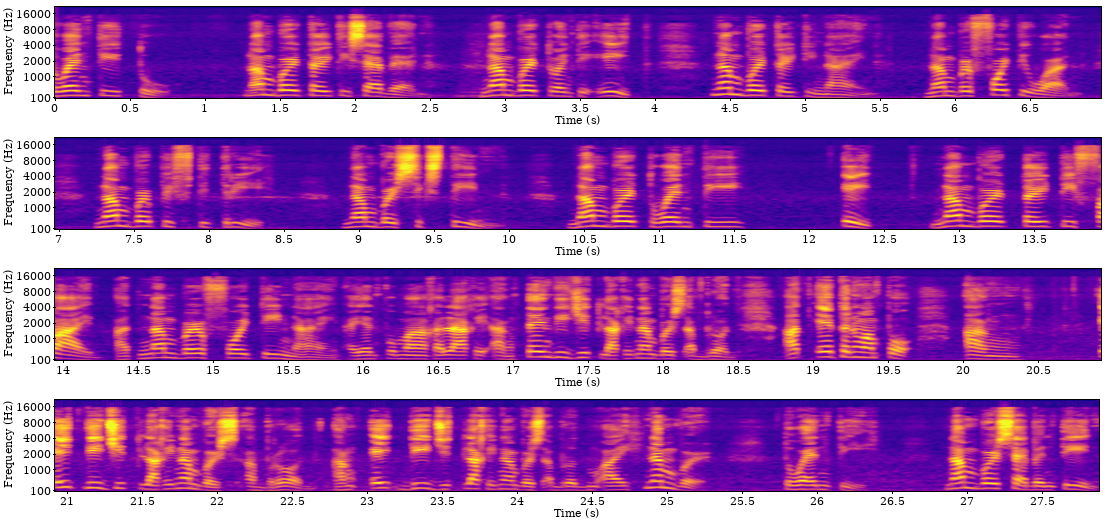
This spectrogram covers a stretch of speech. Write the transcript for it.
22, number 37, number 28, number 39, number 41, number 53, number 16, number 28, number 35 at number 49. Ayan po mga kalaki ang 10-digit lucky numbers abroad. At ito naman po ang 8-digit lucky numbers abroad. Ang 8-digit lucky numbers abroad mo ay number 20, number 17,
